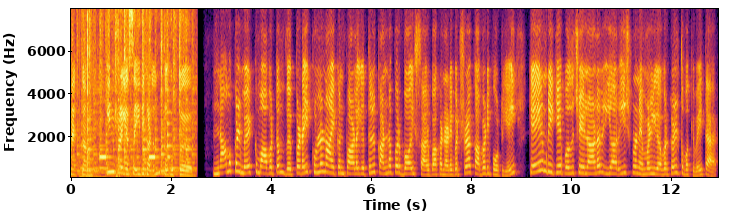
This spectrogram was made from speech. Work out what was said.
வணக்கம். இன்றைய செய்திகளும் தொகுப்பு. நாமக்கல் மேற்கு மாவட்டம் வெப்படை குள்ளநாயக்கன் பாளையத்தில் கண்ணப்பர் பாய்ஸ் சார்பாக நடைபெற்ற கபடி போட்டியை கே எம் டி கே பொதுச் செயலாளர் இ ஆர் ஈஸ்வரன் எம்எல்ஏ அவர்கள் துவக்கி வைத்தார்.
